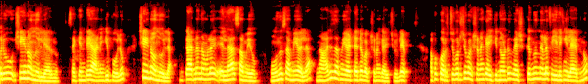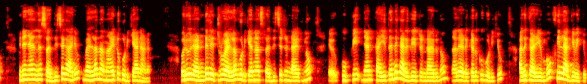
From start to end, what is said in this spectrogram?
ഒരു ക്ഷീണമൊന്നും ഇല്ലായിരുന്നു. സെക്കൻഡ് ഡേ ആണെങ്കിൽ പോലും ക്ഷീണമൊന്നുമില്ല. കാരണം നമ്മൾ എല്ലാ സമയവും മൂന്ന് സമയമല്ല നാല് സമയമായിട്ട് തന്നെ ഭക്ഷണം കഴിച്ചു അല്ലേ? അപ്പൊ കുറച്ച് കുറച്ച് ഭക്ഷണം കഴിക്കുന്നതുകൊണ്ട് വിശക്കുന്നു എന്നുള്ള ഫീലിംഗ് ഇല്ലായിരുന്നു. പിന്നെ ഞാൻ ഇന്ന് ശ്രദ്ധിച്ച കാര്യം വെള്ളം നന്നായിട്ട് കുടിക്കാനാണ്. ഒരു രണ്ട് ലിറ്റർ വെള്ളം കുടിക്കാൻ ഞാൻ ശ്രദ്ധിച്ചിട്ടുണ്ടായിരുന്നു. കുപ്പി ഞാൻ കൈ തന്നെ കരുതിയിട്ടുണ്ടായിരുന്നു. അത് ഇടയ്ക്കിടക്ക് കുടിക്കും. അത് കഴിയുമ്പോൾ ഫില്ലാക്കി വെക്കും.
